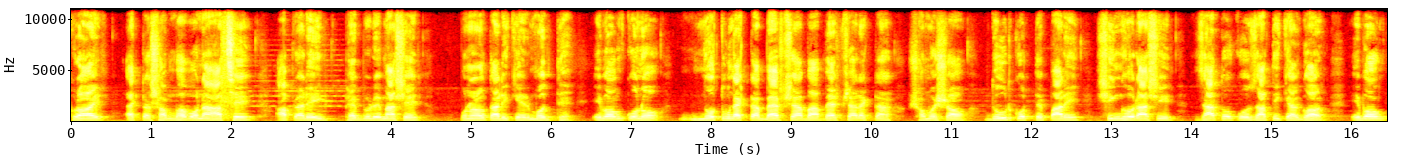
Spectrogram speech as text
ক্রয়ের একটা সম্ভাবনা আছে আপনার এই ফেব্রুয়ারি মাসের পনেরো তারিখের মধ্যে। এবং কোনো নতুন একটা ব্যবসা বা ব্যবসার একটা সমস্যাও দূর করতে পারে সিংহ রাশির জাতক ও জাতিকাগণ। এবং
